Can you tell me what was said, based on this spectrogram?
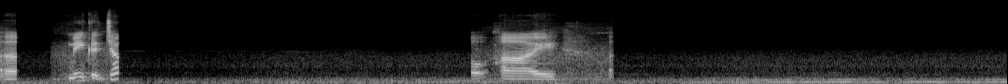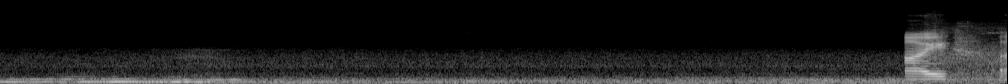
Uh, make a jump. I I uh,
